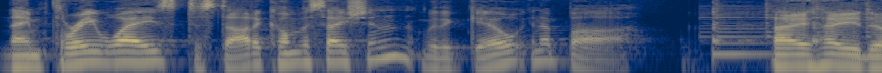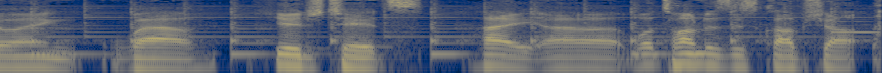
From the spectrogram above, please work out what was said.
Name three ways to start a conversation with a girl in a bar. Hey, how you doing? Wow, huge tits. Hey, uh, what time does this club shut?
